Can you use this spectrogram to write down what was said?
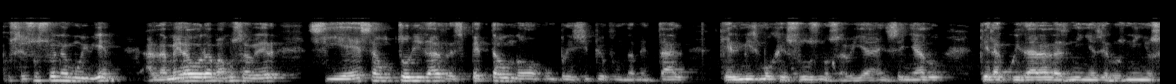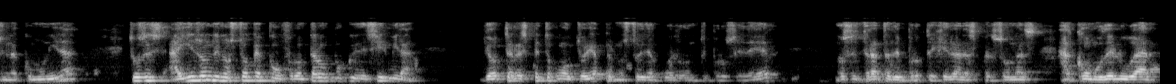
Pues eso suena muy bien. A la mera hora vamos a ver si esa autoridad respeta o no un principio fundamental que el mismo Jesús nos había enseñado, que era cuidar a las niñas y a los niños en la comunidad. Entonces, ahí es donde nos toca confrontar un poco y decir, mira, yo te respeto como autoridad, pero no estoy de acuerdo en tu proceder. No se trata de proteger a las personas a como dé lugar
